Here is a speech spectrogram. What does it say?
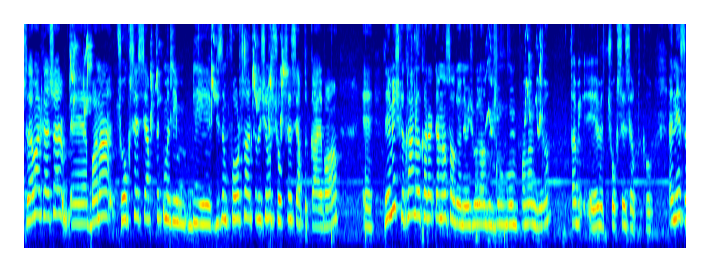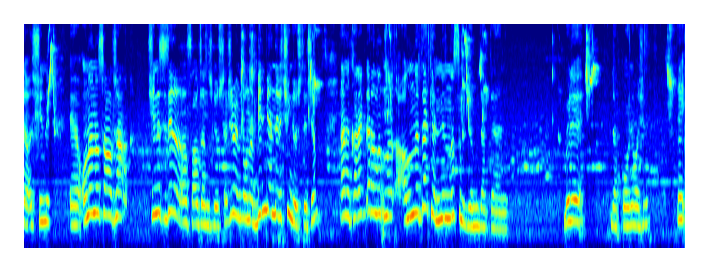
Selam arkadaşlar. Ee, bana çok ses yaptık mı diyeyim. Bizim Fort arkadaşımız çok ses yaptık galiba. Ee, demiş ki kanka karakter nasıl alıyor demiş. Böyle adı Bom falan diyor. Tabi evet çok ses yaptık o. Yani neyse şimdi e, ona nasıl alacağım. Şimdi size de nasıl alacağınızı göstereceğim. Hem de ona bilmeyenler için göstereceğim. Yani karakter alınır, alınır derken nasıl biliyorum bir dakika yani. Böyle bir dakika oyuna başladık. Hey,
